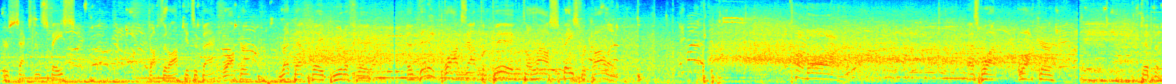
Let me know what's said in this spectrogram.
Here's Sexton space. Drops it off, gets it back. Walker read that play beautifully. And then he blocks out the big to allow space for Collin. Come on. That's what Walker, Pippen.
